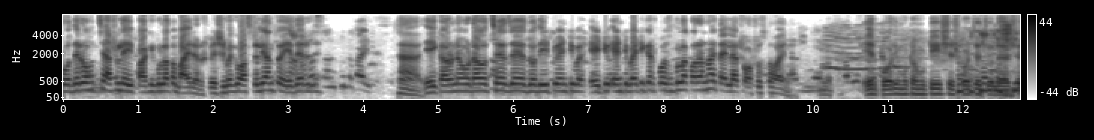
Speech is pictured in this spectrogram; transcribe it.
রোদেরও হচ্ছে আসলে এই পাখিগুলো তো বাইরের। বেশিরভাগই অস্ট্রেলিয়ান তো এদের হ্যাঁ এই কারণে ওটা হচ্ছে যে যদি একটু অ্যান্টিবায়োটিকের কোর্সগুলো করানো হয় তাইলে আর অসুস্থ হয় না। এরপরই মোটামুটি শেষ পর্যায়ে চলে আসে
